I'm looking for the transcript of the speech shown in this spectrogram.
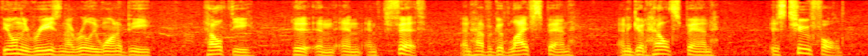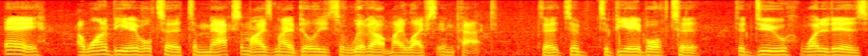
The only reason I really want to be healthy and, and, and fit and have a good lifespan and a good health span is twofold. A, I want to be able to, to maximize my ability to live out my life's impact, to, to, to be able to, to do what it is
